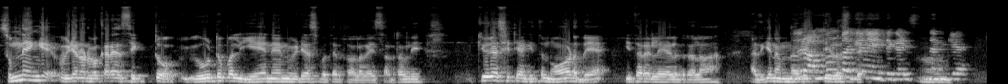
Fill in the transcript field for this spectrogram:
ಸುಮ್ಮನೆ ಹೆಂಗೆ ವಿಡಿಯೋ ನೋಡ್ಬೇಕಾದ್ರೆ ಸಿಕ್ತು. ಯೂಟ್ಯೂಬಲ್ಲಿ ಏನೇನು ವಿಡಿಯೋಸ್ ಬರ್ತಿರ್ತಾವಲ್ಲ ಗೈಸ್ ಅದರಲ್ಲಿ ಕ್ಯೂರಿಯಾಸಿಟಿ ಆಗಿತ್ತು ನೋಡಿದೆ. ಈ ಥರ ಎಲ್ಲ ಹೇಳಿದ್ರಲ್ಲ. ಅದಕ್ಕೆ ನಮ್ಮ ಇವ್ರ ಅಮ್ಮನ್ ತಿಳಿಸ್ದೆ. ಬಗ್ಗೆನೇ ಐತೆ ಗೈಸ್ ನನ್ಗೆ.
